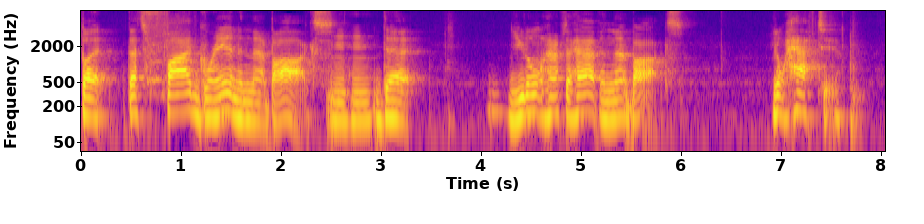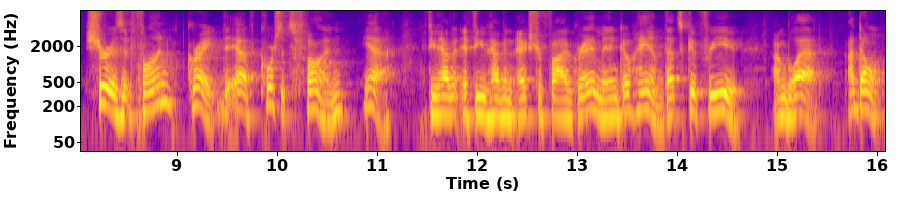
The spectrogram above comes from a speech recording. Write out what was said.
but that's five grand in that box that you don't have to have in that box. You don't have to. Sure, is it fun? Great. Yeah, of course it's fun. Yeah. If you have it, if you have an extra five grand, man, go ham. That's good for you. I'm glad. I don't.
